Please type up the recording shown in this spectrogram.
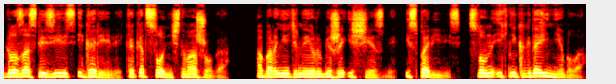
Глаза слезились и горели, как от солнечного ожога. Оборонительные рубежи исчезли, испарились, словно их никогда и не было.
